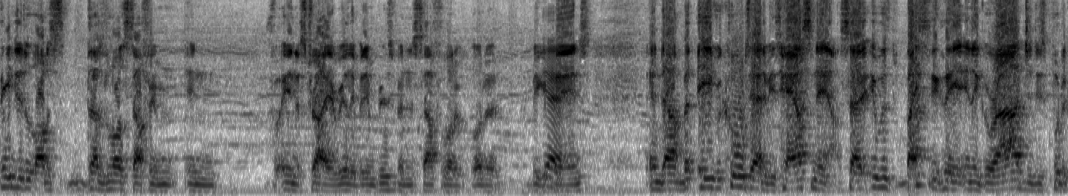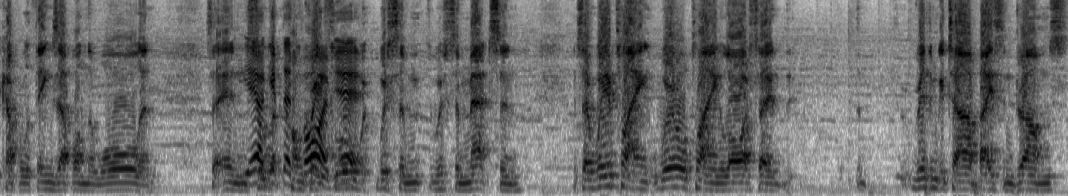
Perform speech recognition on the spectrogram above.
he did a lot of does a lot of stuff in in in Australia really, but in Brisbane and stuff, a lot of lot of bigger Yeah. bands. And um, but he records out of his house now, so it was basically in a garage. And just put a couple of things up on the wall, and so and Yeah, I get got that concrete vibe, floor yeah. with, with some with some mats and, and so we're playing. We're all playing live. So the, the rhythm guitar, bass, and drums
